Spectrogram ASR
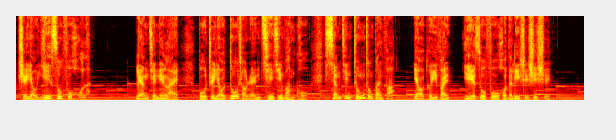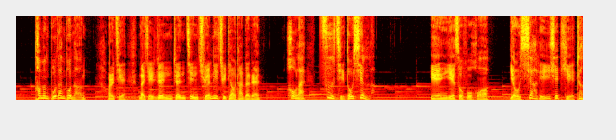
只有耶稣复活了。两千年来，不知有多少人千辛万苦，想尽种种办法。要推翻耶稣复活的历史事实，他们不但不能，而且那些认真尽全力去调查的人，后来自己都信了。因耶稣复活有下列一些铁证，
